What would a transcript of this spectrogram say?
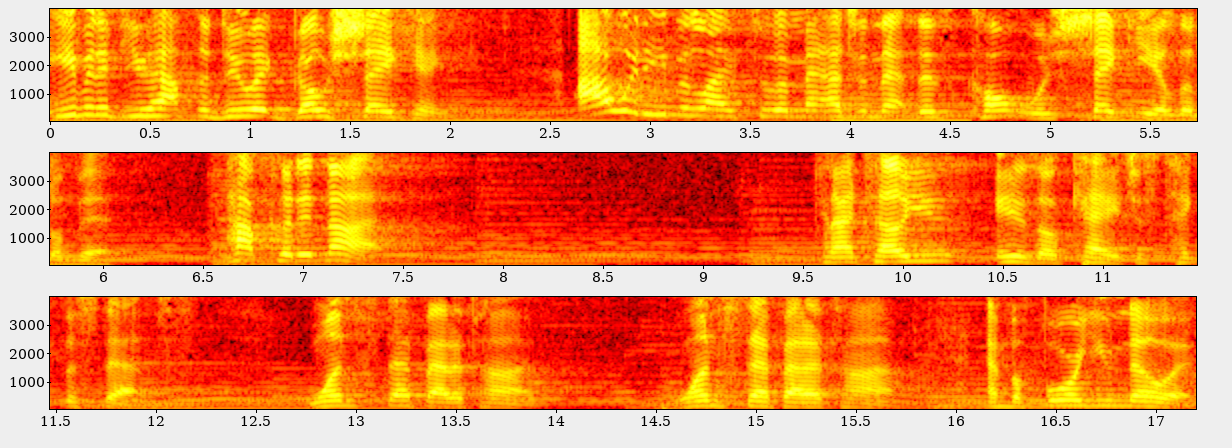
even if you have to do it, go shaking. I would even like to imagine that this cult was shaky a little bit. How could it not? Can I tell you, it is okay. Just take the steps, one step at a time, one step at a time. And before you know it,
